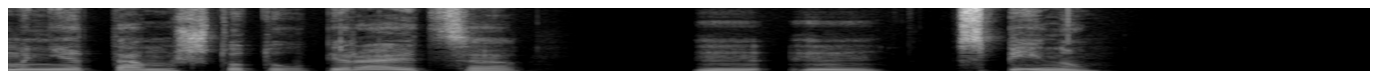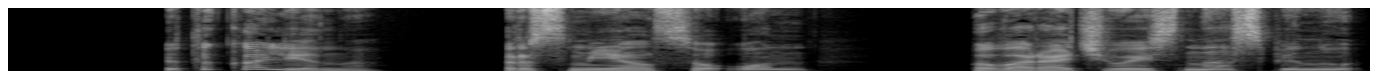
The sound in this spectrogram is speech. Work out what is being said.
«Мне там что-то упирается в спину». «Это колено», — рассмеялся он, поворачиваясь на спину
